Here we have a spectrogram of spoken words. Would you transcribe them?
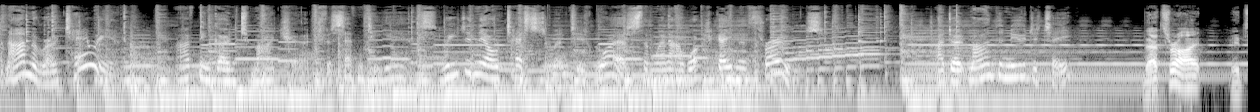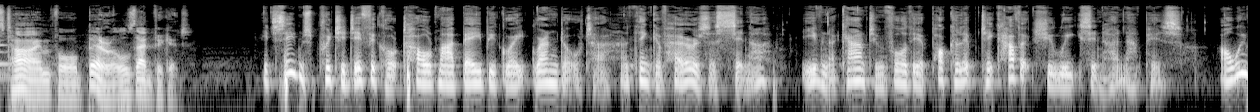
and I'm a Rotarian. I've been going to my church for 70 years. Reading the Old Testament is worse than when I watch Game of Thrones. I don't mind the nudity. That's right. It's time for Beryl's Advocate. It seems pretty difficult to hold my baby great granddaughter and think of her as a sinner, even accounting for the apocalyptic havoc she wreaks in her nappies. Are we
